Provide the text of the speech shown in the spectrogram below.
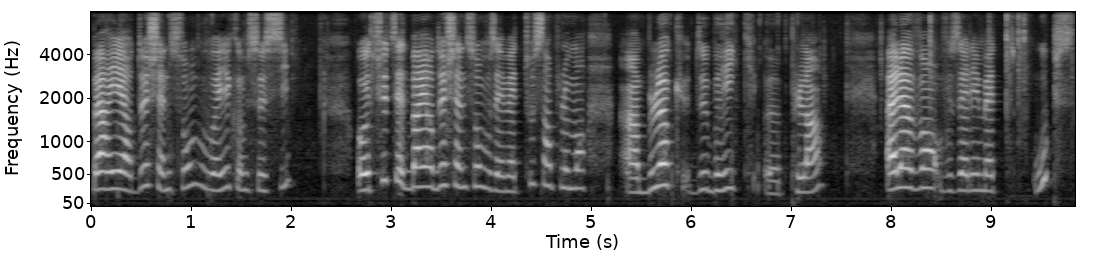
barrières de chaîne sombre, vous voyez, comme ceci. Au-dessus de cette barrière de chaîne sombre, vous allez mettre tout simplement un bloc de briques euh, plein. À l'avant, vous allez mettre, oups,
